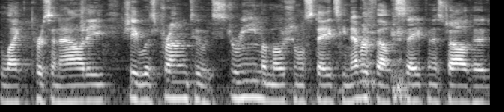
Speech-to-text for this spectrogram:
like personality. She was prone to extreme emotional states. He never felt safe in his childhood.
